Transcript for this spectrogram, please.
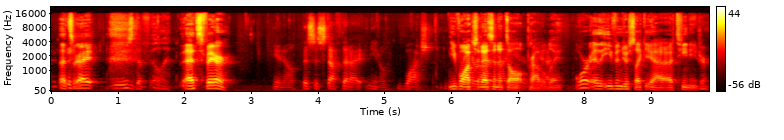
That's right. he is the villain. That's fair. You know, this is stuff that I, you know, watched. You've watched it as an adult, years, probably, yeah. or even just like yeah, a teenager.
